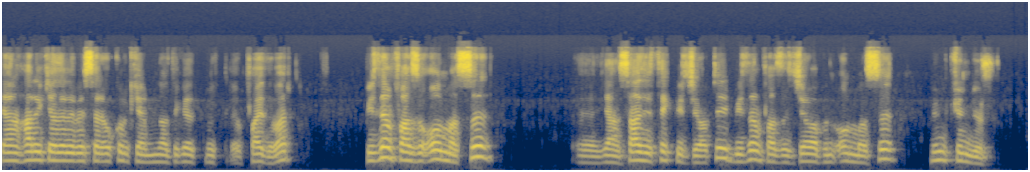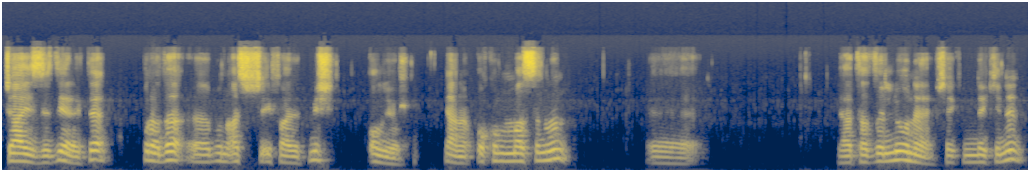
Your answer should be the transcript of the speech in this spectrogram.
yani harekeleri vesaire okurken buna dikkat etmekte fayda var. Birden fazla olması e, yani sadece tek bir cevap değil birden fazla cevabın olması mümkündür, caizdir diyerek de burada e, bunu açıkça ifade etmiş oluyor. Yani okunmasının e, la tadillune şeklindekinin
